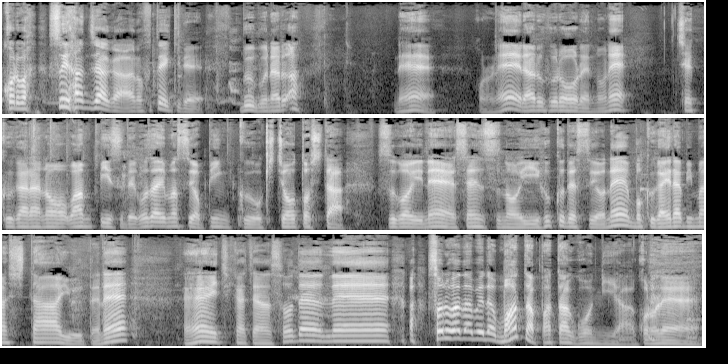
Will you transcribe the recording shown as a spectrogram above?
これは炊飯ジャーがあの不定期でブーブーなる。あ、ねえ、このね、ラルフ・ローレンのね、チェック柄のワンピースでございますよ。ピンクを基調とした、すごいね、センスのいい服ですよね。僕が選びました、言うてね。えー、いちかちゃん、そうだよね。あ、それはダメだよ。またパタゴニア。このね、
